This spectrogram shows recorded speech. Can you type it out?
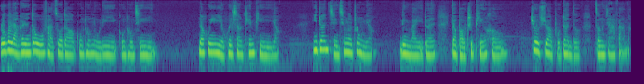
如果两个人都无法做到共同努力、共同经营，那婚姻也会像天平一样，一端减轻了重量，另外一端要保持平衡，就需要不断的增加砝码。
